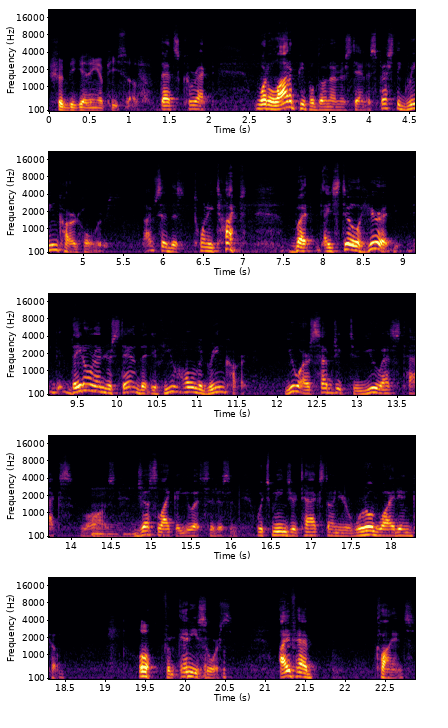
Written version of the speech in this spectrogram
should be getting a piece of. That's correct. What a lot of people don't understand, especially green card holders, I've said this 20 times, but I still hear it. They don't understand that if you hold a green card, you are subject to U.S. tax laws, mm-hmm. just like a U.S. citizen, which means you're taxed on your worldwide income Oh, from any source. I've had clients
